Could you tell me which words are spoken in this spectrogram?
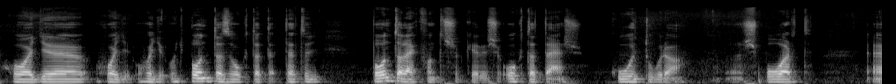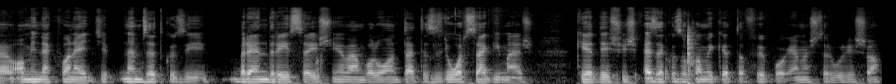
hogy, eh, hogy, hogy, hogy pont az oktatás, tehát hogy pont a legfontosabb kérdés, oktatás, kultúra, sport, eh, aminek van egy nemzetközi brand része is nyilvánvalóan, tehát ez egy országimás kérdés is. Ezek azok, amiket a főpolgármester úr és a,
